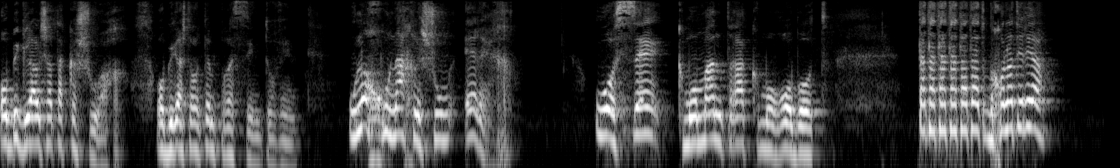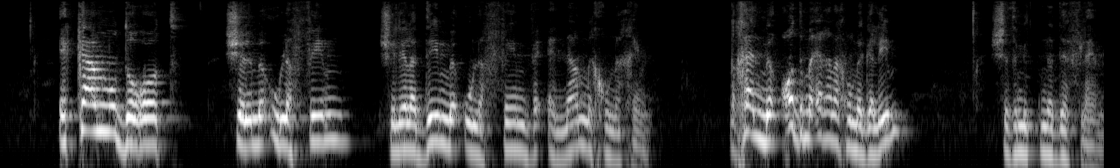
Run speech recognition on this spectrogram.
או בגלל שאתה קשוח, או בגלל שאתה נותן פרסים טובים, הוא לא חונך לשום ערך. הוא עושה כמו מנטרה, כמו רובוט, טה-טה-טה-טה-טה, מכונת עירייה. הקמנו דורות של מאולפים, של ילדים מאולפים ואינם מחונכים. לכן מאוד מהר אנחנו מגלים שזה מתנדף להם.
